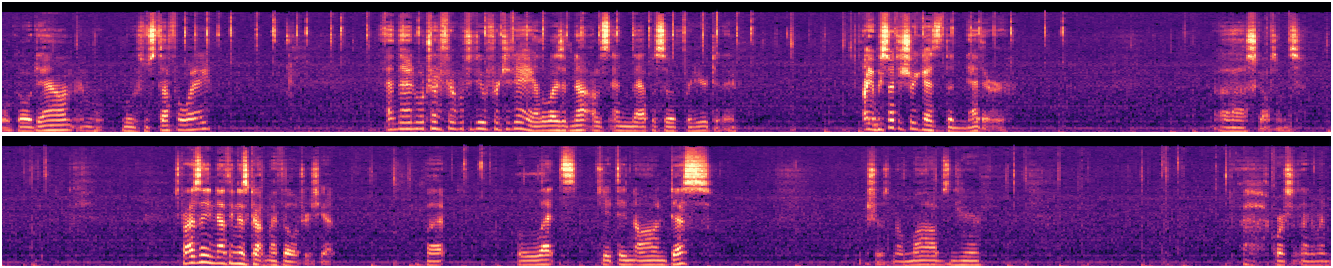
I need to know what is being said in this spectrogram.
We'll go down and move some stuff away. And then we'll try to figure out what to do for today. Otherwise, if not, I'll just end the episode for here today. Alright, we still have to show you guys the nether. Uh, skeletons. Surprisingly, nothing has got my villagers yet. But let's get in on this. Make sure there's no mobs in here. Of course, there's Enderman.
